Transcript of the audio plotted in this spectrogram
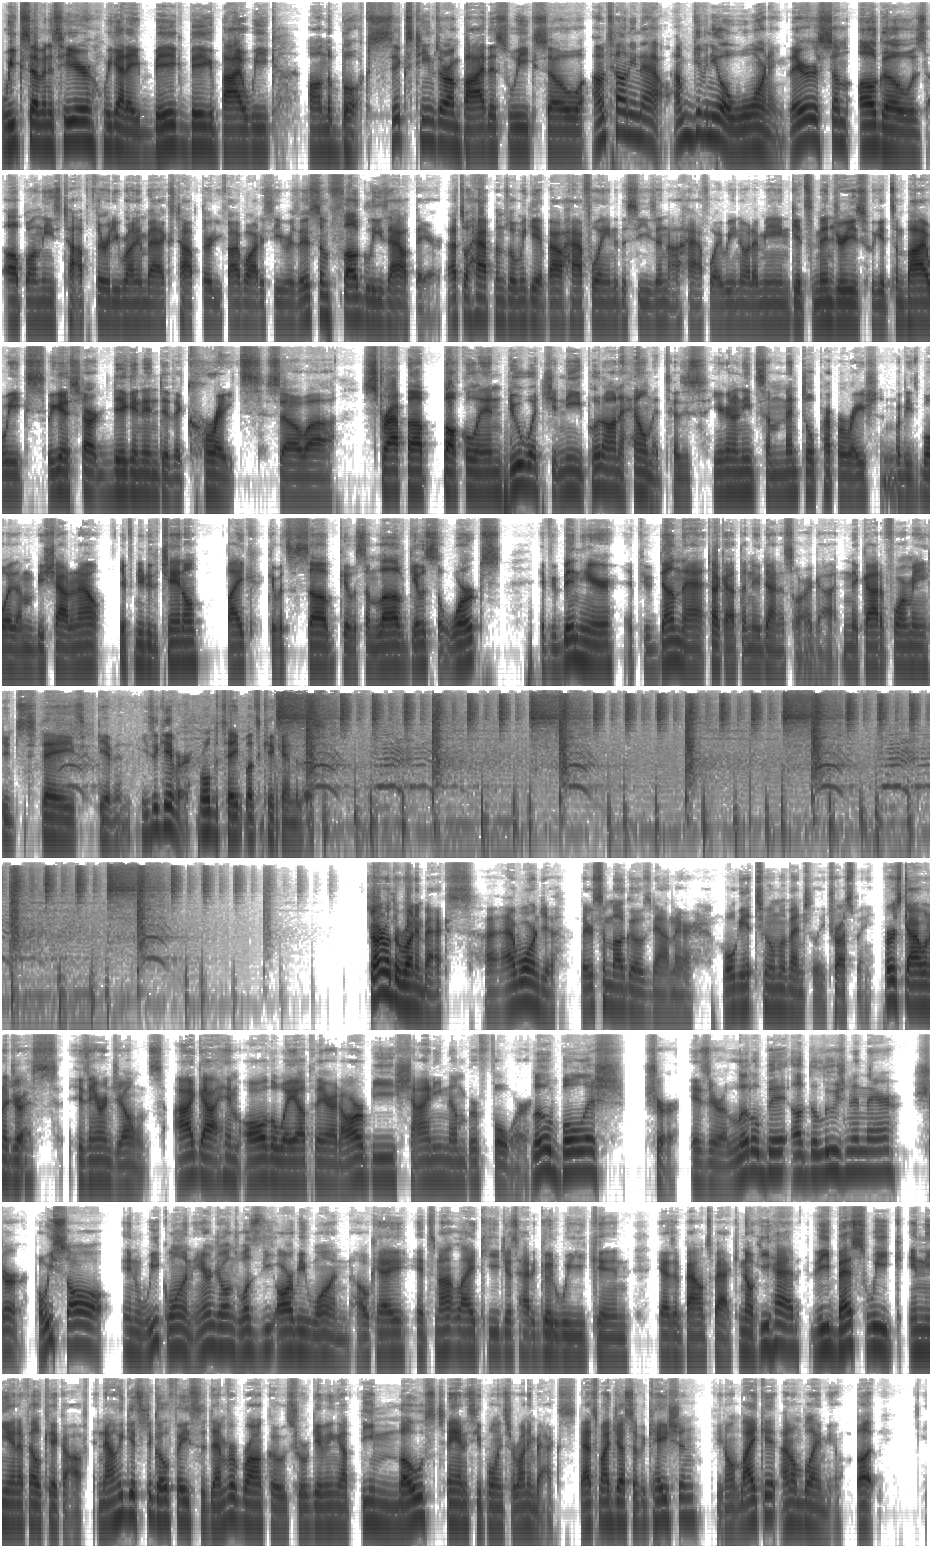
Week seven is here. We got a big, big bye week on the books. Six teams are on bye this week. So I'm telling you now, I'm giving you a warning. There's some uggos up on these top 30 running backs, top 35 wide receivers. There's some fuglies out there. That's what happens when we get about halfway into the season. Not halfway, but you know what I mean. Get some injuries, we get some bye weeks. We got to start digging into the crates. So, uh, strap up, buckle in, do what you need, put on a helmet because you're going to need some mental preparation for these boys. I'm going to be shouting out. If you're new to the channel, like, give us a sub, give us some love, give us the works. If you've been here, if you've done that, check out the new dinosaur I got. Nick got it for me. Dude stays giving. He's a giver. Roll the tape. Let's kick into this. Starting with the running backs, I, I warned you. There's some muggos down there. We'll get to him eventually. Trust me. First guy I want to address is Aaron Jones. I got him all the way up there at RB shiny number four. Little bullish, Sure. Is there a little bit of delusion in there? Sure. But we saw in week one, Aaron Jones was the RB1. Okay. It's not like he just had a good week and he hasn't bounced back. No, he had the best week in the NFL kickoff. And now he gets to go face the Denver Broncos, who are giving up the most fantasy points to running backs. That's my justification. If you don't like it, I don't blame you. But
